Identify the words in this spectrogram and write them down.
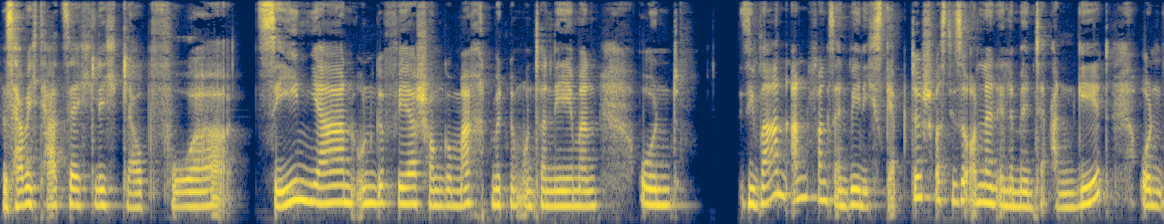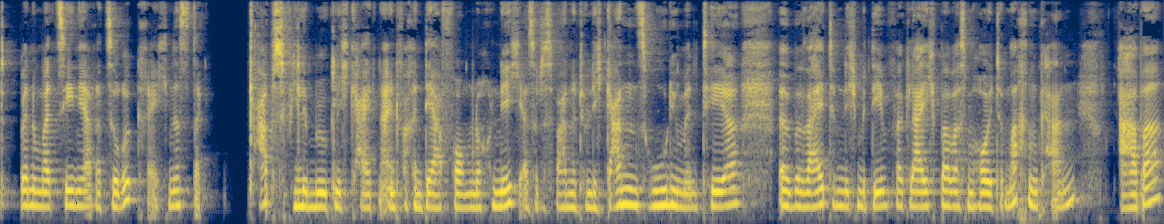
Das habe ich tatsächlich, glaube vor zehn Jahren ungefähr schon gemacht mit einem Unternehmen und Sie waren anfangs ein wenig skeptisch, was diese Online-Elemente angeht. Und wenn du mal zehn Jahre zurückrechnest, da gab es viele Möglichkeiten einfach in der Form noch nicht. Also das war natürlich ganz rudimentär, äh, bei weitem nicht mit dem vergleichbar, was man heute machen kann. Aber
